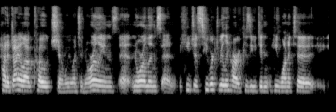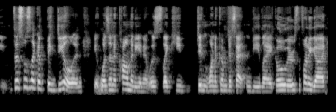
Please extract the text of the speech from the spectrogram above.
had a dialogue coach and we went to New Orleans, uh, New Orleans and he just he worked really hard cuz he didn't he wanted to this was like a big deal and it wasn't a comedy and it was like he didn't want to come to set and be like, "Oh, there's the funny guy."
